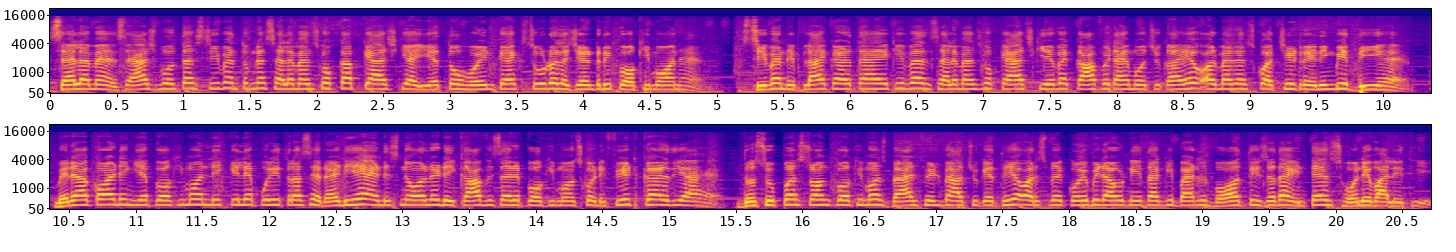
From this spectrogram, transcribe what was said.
सेलेमेंस ऐश बोलता है स्टीवन तुमने सेलेमेंस को कब कैच किया? ये तो होइन का एक सूडो लेजेंडरी पॉकीमॉन है। स्टीवन रिप्लाई करता है कि वेल सेलेमेंस को कैच किए हुए काफ़ी टाइम हो चुका है और मैंने इसको अच्छी ट्रेनिंग भी दी है। मेरे अकॉर्डिंग ये पॉकीमॉन लीग के लिए पूरी तरह से रेडी है एंड इसने ऑलरेडी काफ़ी सारे पॉकीमोन्स को डिफीट कर दिया है। दो super strong Pokemons battle field में आ चुके थे और इसमें कोई भी डाउट नहीं था कि बैटल बहुत ही ज़्यादा इंटेंस होने वाली थी।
